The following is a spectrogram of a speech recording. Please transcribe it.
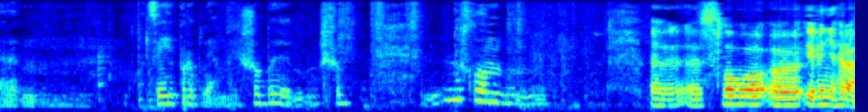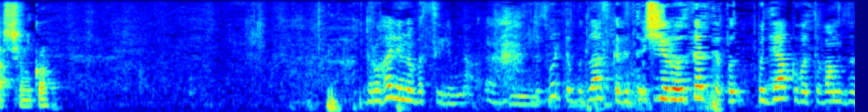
ем, цією проблемою, щоб, щоб ну, словом, Слово Ірині Геращенко. Дорога Ліна Васильівна, дозвольте, будь ласка, від щирого серця подякувати вам за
